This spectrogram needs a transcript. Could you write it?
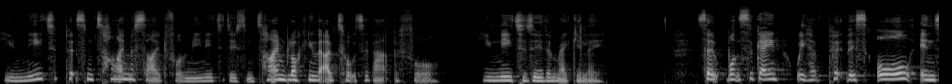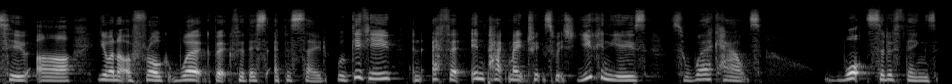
you need to put some time aside for them. You need to do some time blocking that I've talked about before. You need to do them regularly. So, once again, we have put this all into our You Are Not a Frog workbook for this episode. We'll give you an effort impact matrix which you can use to work out what sort of things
